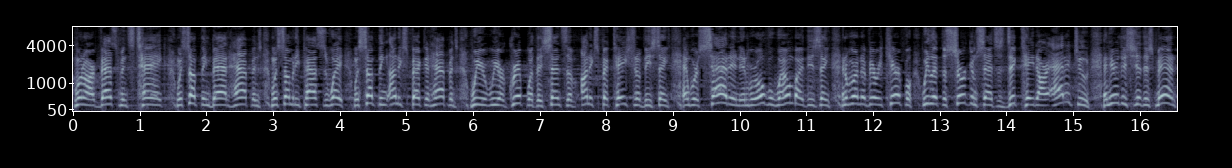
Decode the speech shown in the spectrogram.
when our investments tank, when something bad happens, when somebody passes away, when something unexpected happens. We are, we are gripped with a sense of unexpectation of these things things and we're saddened and we're overwhelmed by these things and we're not very careful. We let the circumstances dictate our attitude. And here this, this man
